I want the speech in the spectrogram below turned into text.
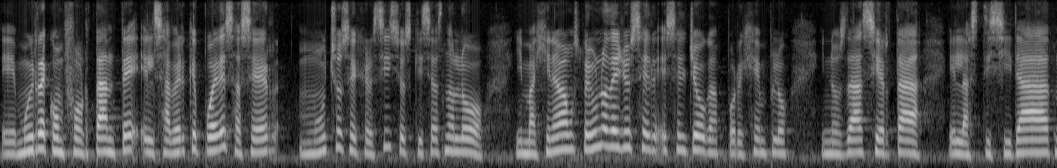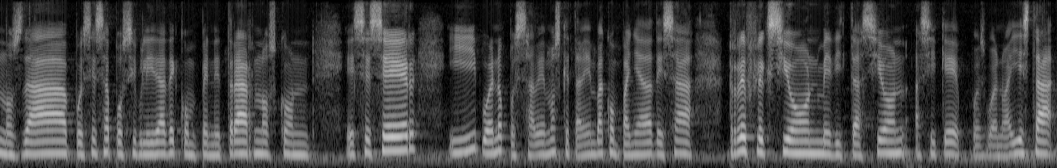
eh, muy reconfortante el saber que puedes hacer muchos ejercicios. Quizás no lo imaginábamos, pero uno de ellos es el, yoga, por ejemplo, y nos da cierta elasticidad, nos da pues esa posibilidad de compenetrarnos con ese ser y bueno, pues sabemos que también va acompañada de esa reflexión, meditación, así que pues bueno, ahí está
